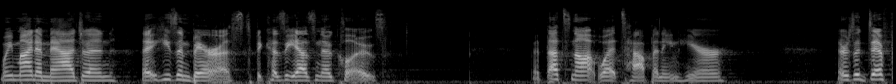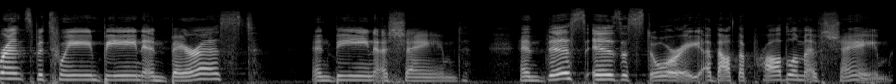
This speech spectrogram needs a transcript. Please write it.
we might imagine that he's embarrassed because he has no clothes. But that's not what's happening here. There's a difference between being embarrassed and being ashamed. And this is a story about the problem of shame.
